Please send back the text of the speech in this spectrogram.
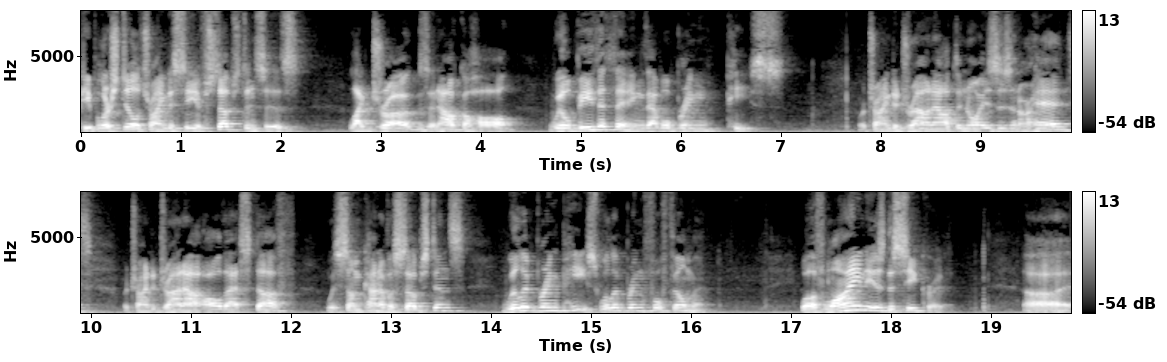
people are still trying to see if substances like drugs and alcohol will be the thing that will bring peace. We're trying to drown out the noises in our heads. We're trying to drown out all that stuff with some kind of a substance. Will it bring peace? Will it bring fulfillment? Well, if wine is the secret, uh,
